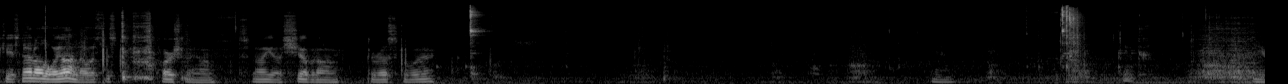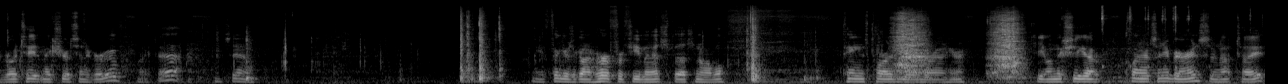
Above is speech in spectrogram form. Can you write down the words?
Okay, it's not all the way on though, it's just partially on. So now I gotta shove it on the rest of the way. Yeah. Okay. And you rotate it, make sure it's in a groove, like that. It's in. Your fingers are gonna hurt for a few minutes, but that's normal. Pain's part of the game around here. Okay, you wanna make sure you got clearance on your bearings, so they're not tight.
